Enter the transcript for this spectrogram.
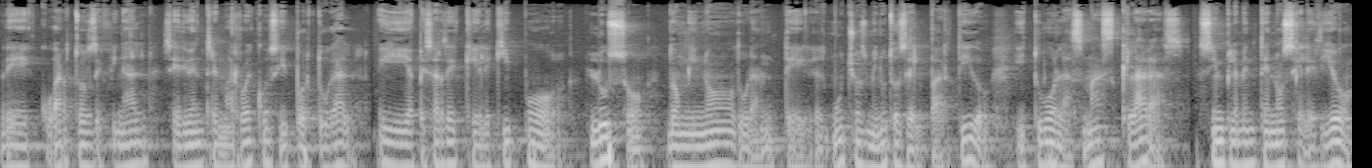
de cuartos de final se dio entre Marruecos y Portugal y a pesar de que el equipo luso dominó durante muchos minutos del partido y tuvo las más claras, simplemente no se le dio.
